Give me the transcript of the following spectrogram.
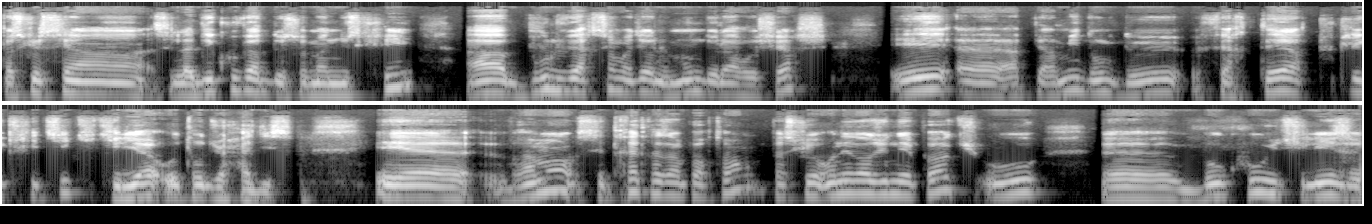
Parce que c'est la découverte de ce manuscrit a bouleversé, on va dire, le monde de la recherche et euh, a permis donc de faire taire toutes les critiques qu'il y a autour du hadith. Et euh, vraiment, c'est très très important parce qu'on est dans une époque où euh, beaucoup utilisent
